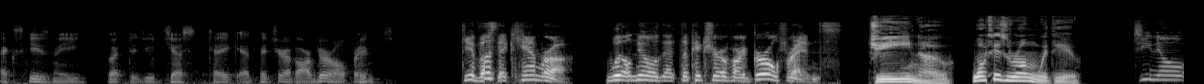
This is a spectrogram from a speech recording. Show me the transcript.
Excuse me, but did you just take a picture of our girlfriends? Give us the camera. We'll know that the picture of our girlfriends. Gino, what is wrong with you? Gino,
